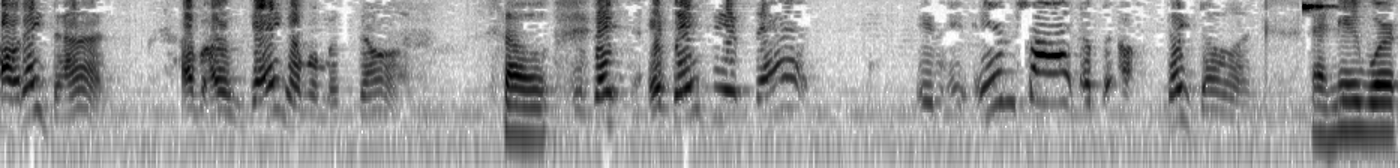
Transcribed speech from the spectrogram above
Oh, they done. A, a gang of them is done. So If they if they did that in, in, inside, uh, they done. And they were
